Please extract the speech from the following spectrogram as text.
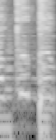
noastră e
